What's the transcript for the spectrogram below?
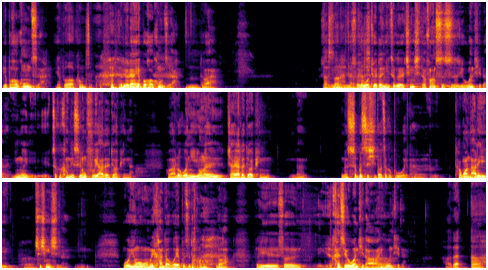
也不好控制啊，也不好控制，这流量也不好控制啊，嗯，对吧？那算了，所以我觉得你这个清洗的方式是有问题的，因为这个肯定是用负压的吊瓶的。好吧，如果你用了加压的吊瓶，那那是不是洗到这个部位了？它往哪里去清洗了？我因为我没看到，我也不知道，是吧？所以说还是有问题的啊，有问题的。好的，啊，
